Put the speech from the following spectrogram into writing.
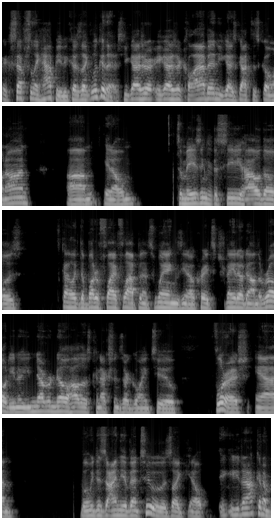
exceptionally happy because like look at this. You guys are you guys are collabing. You guys got this going on. Um you know it's amazing to see how those it's kind of like the butterfly flapping its wings you know creates a tornado down the road. You know you never know how those connections are going to flourish. And when we design the event too is like you know you're not going to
